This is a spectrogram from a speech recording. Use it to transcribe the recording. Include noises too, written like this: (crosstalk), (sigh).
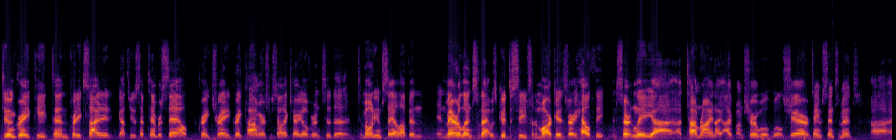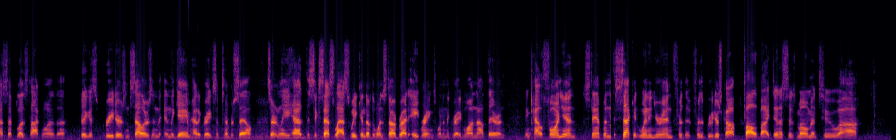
Doing great, Pete, and pretty excited. Got through the September sale. Great trade, great commerce. We saw that carry over into the Timonium sale up in in Maryland, so that was good to see for the market. It's very healthy, and certainly uh, uh, Tom Ryan, I, am sure will will share same sentiment. Uh, SF Bloodstock, one of the biggest breeders and sellers in the, in the game, had a great September sale. Certainly had the success last weekend of the WinStar bred eight rings, winning the Grade One out there in, in California and stamping the second win in your end for the for the Breeders' Cup, followed by Dennis's moment to uh,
